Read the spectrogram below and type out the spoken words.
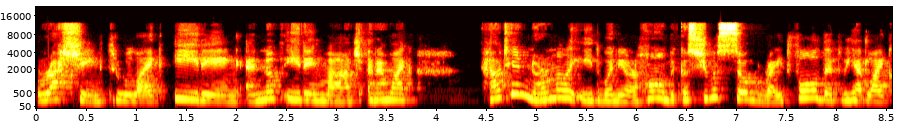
rushing through like eating and not eating much. And i'm like how do you normally eat when you're home because she was so grateful that we had like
